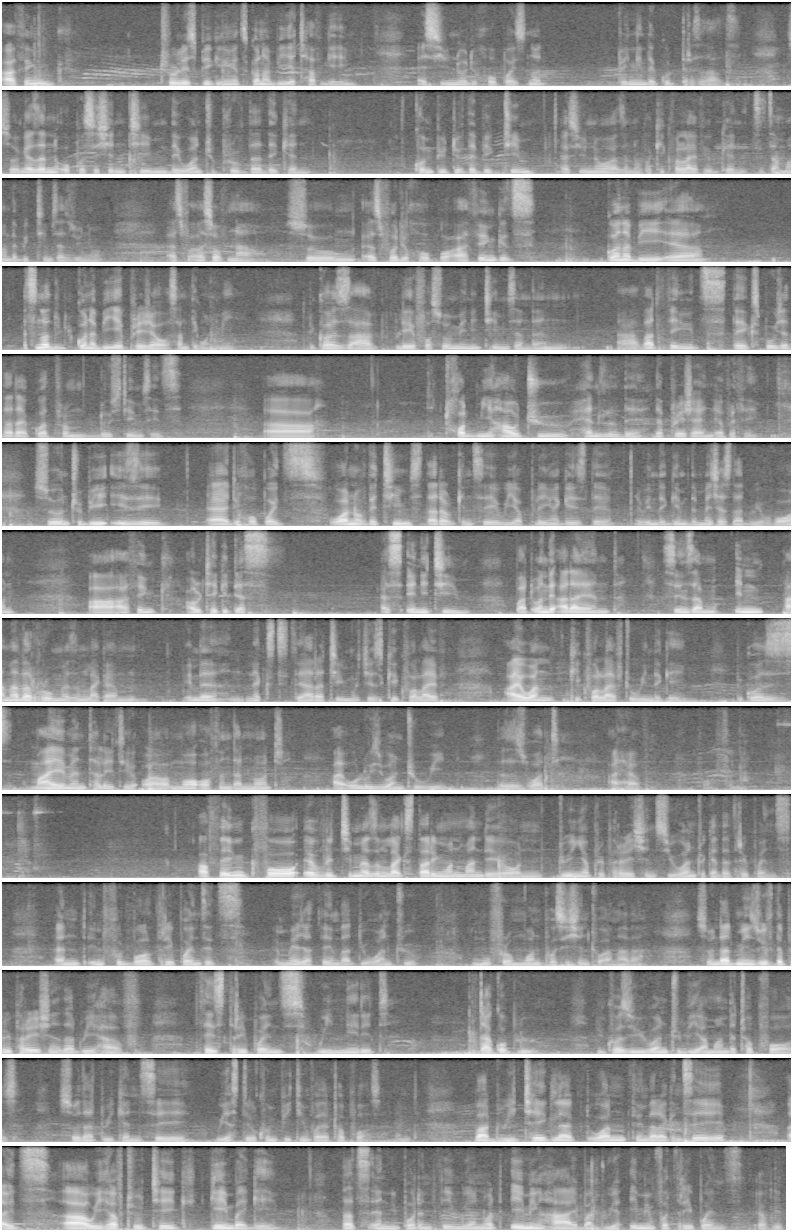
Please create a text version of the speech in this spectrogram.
I think, truly speaking, it's gonna be a tough game. As you know, the Hopo is not bringing the good results. So as an opposition team, they want to prove that they can compete with the big team. As you know, as an overkick for life, you can it's, it's among the big teams as you know, as for, as of now. So as for the Hopo, I think it's gonna be a, it's not gonna be a pressure or something on me because I've played for so many teams and then uh, that thing it's the exposure that I got from those teams it's uh, taught me how to handle the, the pressure and everything. So to be easy uh, Hopo it's one of the teams that I can say we are playing against the even the game the matches that we've won. Uh, I think I'll take it as as any team. But on the other hand since I'm in another room as in like I'm in the next the other team which is Kick4Life, I want Kick4Life to win the game because my mentality or more often than not I always want to win. This is what I have. I think for every team as in like starting on Monday on doing your preparations you want to get the three points. And in football three points it's a major thing that you want to move from one position to another. So that means with the preparations that we have, these three points we need it dark or blue because we want to be among the top fours so that we can say we are still competing for the top fours. And but we take like one thing that I can say, it's uh, we have to take game by game. That's an important thing. We are not aiming high, but we are aiming for three points every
